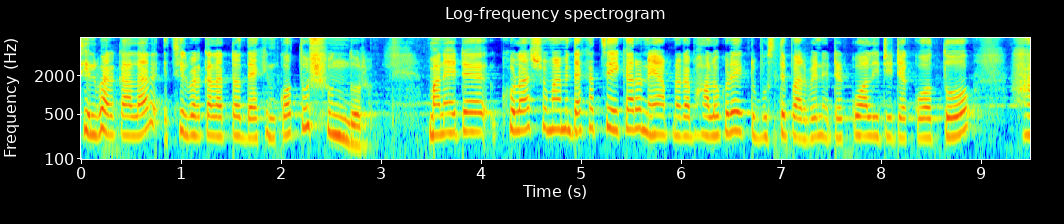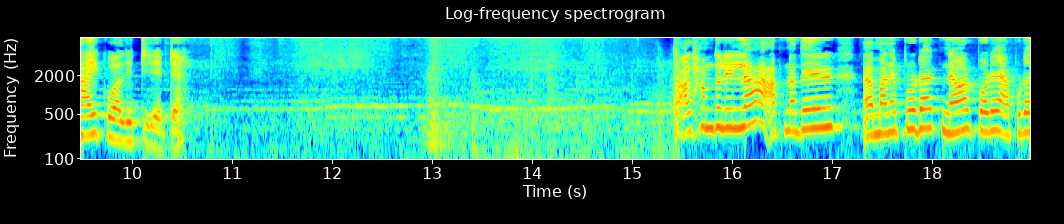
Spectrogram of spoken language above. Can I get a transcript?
সিলভার কালার সিলভার কালারটা দেখেন কত সুন্দর। মানে এটা খোলার সময় আমি দেখাচ্ছি এই কারণে আপনারা ভালো করে একটু বুঝতে পারবেন এটার কোয়ালিটিটা কত, হাই কোয়ালিটির এটা। আলহামদুলিল্লাহ আপনাদের মানে প্রোডাক্ট নেওয়ার পরে আপুরা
